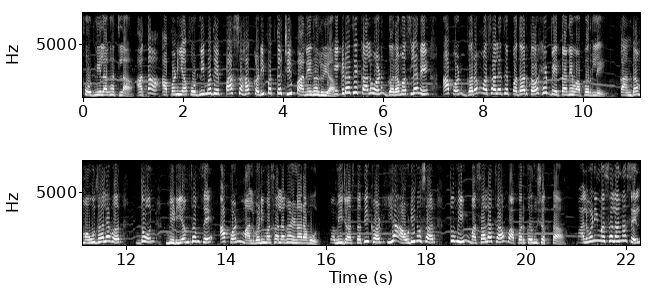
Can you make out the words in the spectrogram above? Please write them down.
फोडणीला घातला. आता आपण या फोडणीमध्ये पाच सहा कडीपत्त्याची पाने घालूया. खेकड्याचे कालवण गरम असल्याने आपण गरम मसाल्याचे पदार्थ हे बेताने वापरले. कांदा मऊ झाल्यावर दोन मीडियम चमचे आपण मालवणी मसाला घालणार आहोत. कमी जास्त तिखट या आवडीनुसार तुम्ही मसाल्याचा वापर करू शकता. मालवणी मसाला नसेल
